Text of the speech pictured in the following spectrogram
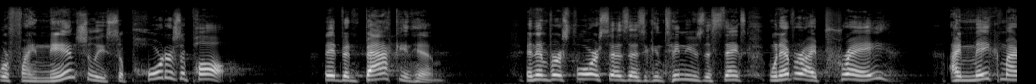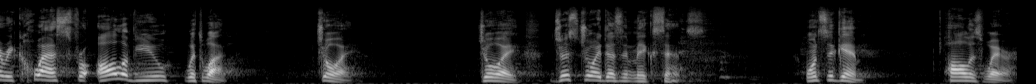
were financially supporters of Paul. They had been backing him. And then verse 4 says, as he continues this thanks, whenever I pray, I make my requests for all of you with what? Joy. Joy. Just joy doesn't make sense. Once again, Paul is where?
